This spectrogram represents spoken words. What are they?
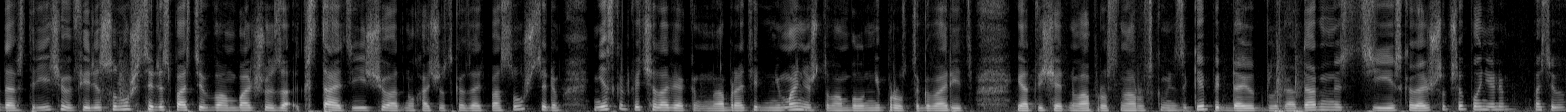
до встречи в эфире слушатели. Спасибо вам большое за... Кстати, еще одну хочу сказать по слушателям. Несколько человек обратили внимание, что вам было не просто говорить и отвечать на вопросы на русском языке, передают благодарность и сказали, что все поняли. Спасибо.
